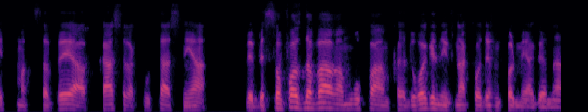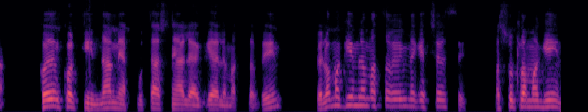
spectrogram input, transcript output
את מצבי ההפקעה של הקבוצה השנייה. ובסופו של דבר אמרו פעם, כדורגל נבנה קודם כל מהגנה. קודם כל תמנע מהקבוצה השנייה להגיע למצבים, ולא מגיעים למצבים נגד צ'לסי, פשוט לא מגיעים.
